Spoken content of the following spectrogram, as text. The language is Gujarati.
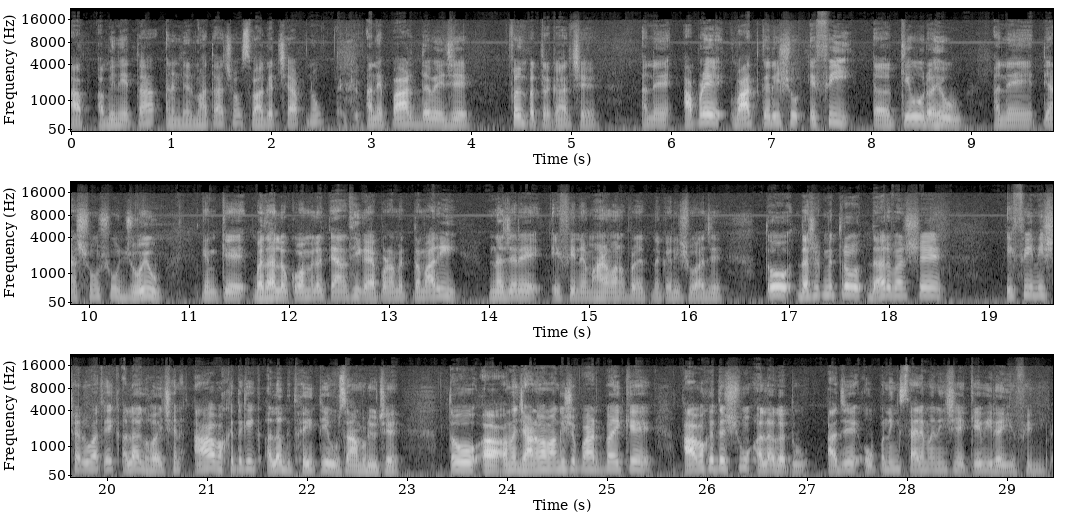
આપ અભિનેતા અને નિર્માતા છો. સ્વાગત છે આપનું. અને પાર્થ દવે જે ફિલ્મ પત્રકાર છે. અને આપણે વાત કરીશું એફી કેવું રહ્યું અને ત્યાં શું શું જોયું? કેમ કે બધા લોકો અમે લોકો ત્યાં નથી ગયા પણ અમે તમારી નજરે ઇફીને માણવાનો પ્રયત્ન કરીશું આજે. તો દર્શક મિત્રો દર વર્ષે ઇફીની શરૂઆત એક અલગ હોય છે અને આ વખતે કંઈક અલગ થઈ તેવું સાંભળ્યું છે. તો અમે જાણવા માંગીશું પાર્થભાઈ કે આ વખતે શું અલગ હતું? આજે ઓપનિંગ સેરેમની છે એ કેવી રહી ઇફીની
